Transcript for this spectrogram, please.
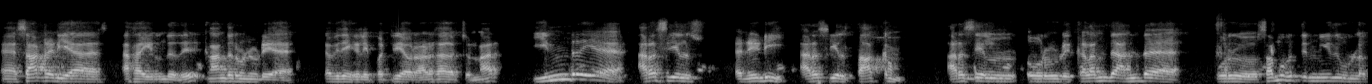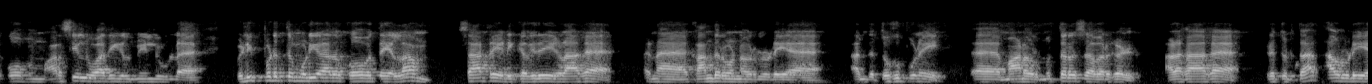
அஹ், சாட்டடியாக இருந்தது. காந்தர்வனுடைய கவிதைகளை பற்றி அவர் அழகாக சொன்னார். இன்றைய அரசியல் நெடி அரசியல் தாக்கம் அரசியல் ஒரு கலந்த அந்த ஒரு சமூகத்தின் மீது உள்ள கோபம் அரசியல்வாதிகள் மீது உள்ள வெளிப்படுத்த முடியாத கோபத்தை எல்லாம் சாற்றையடி கவிதைகளாக காந்தர்வன் அவர்களுடைய அந்த தொகுப்புலை அஹ், மாணவர் முத்தரசு அவர்கள் அழகாக எடுத்துட்டார் அவருடைய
